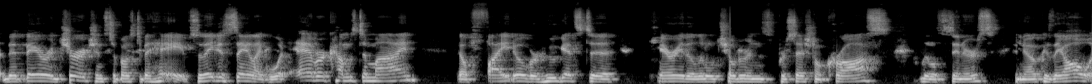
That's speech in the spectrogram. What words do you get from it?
that they are in church and supposed to behave. So they just say like whatever comes to mind. They'll fight over who gets to carry the little children's processional cross, little sinners, you know, because they all,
